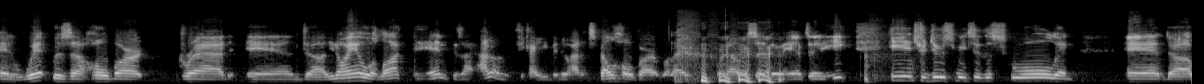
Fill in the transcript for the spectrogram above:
and Whit was a Hobart grad, and uh, you know I owe a lot to him because I, I, don't think I even knew how to spell Hobart when I when I was at New Hampton. He he introduced me to the school and and uh,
